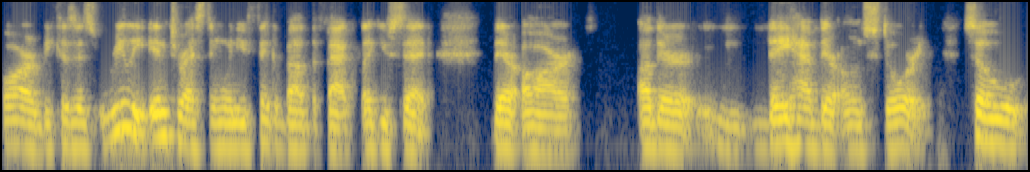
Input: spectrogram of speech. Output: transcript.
far because it's really interesting when you think about the fact like you said there are other they have their own story. So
